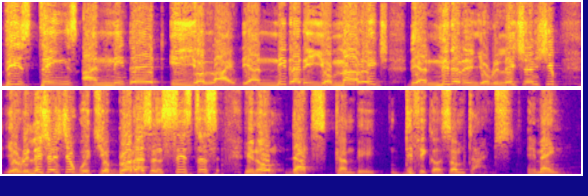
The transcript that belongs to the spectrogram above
These things are needed in your life. They are needed in your marriage. They are needed in your relationship, your relationship with your brothers and sisters. You know, that can be difficult sometimes. Amen.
